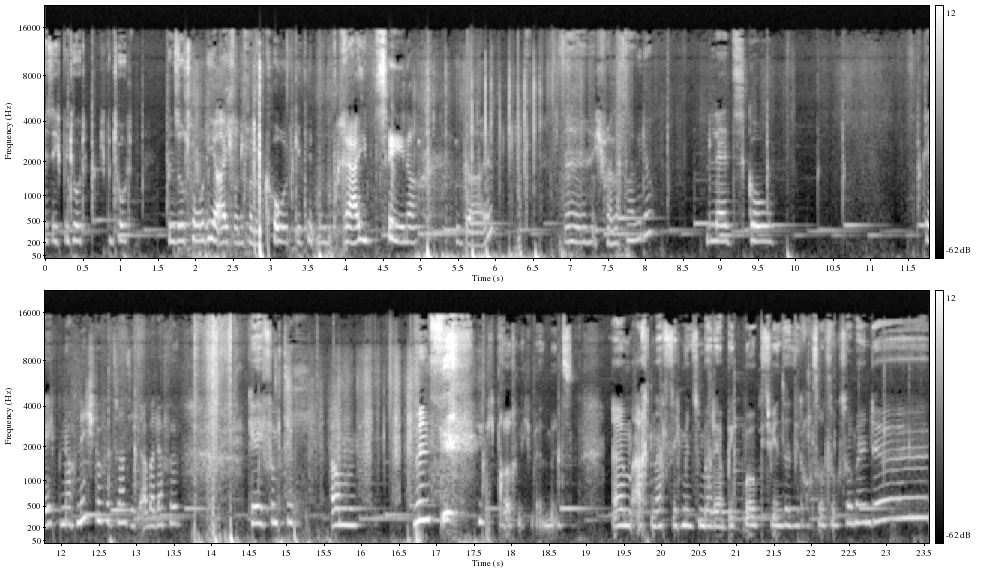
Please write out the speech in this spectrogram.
Scheiße, ich bin tot. Ich bin tot. Ich bin so tot. Ja, ich wurde von einem Code gekillt. Mit 13er. Egal. Äh, ich verlasse mal wieder. Let's go. Okay, ich bin noch nicht Stufe 20, aber dafür. Okay, 50 ähm, Münzen. ich brauche nicht mehr Münzen. Ähm, 88 Münzen bei der Big Box, 24 Rausauszugsverbände.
